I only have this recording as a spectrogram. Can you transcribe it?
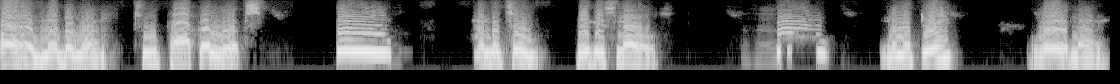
Oh, number one, Tupac Lips. Beep. Number two, Biggie Smalls. Mm-hmm. Number three, Redman.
